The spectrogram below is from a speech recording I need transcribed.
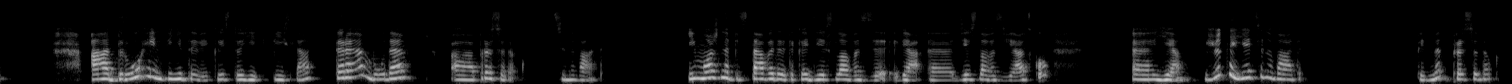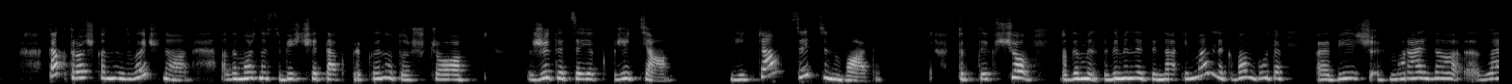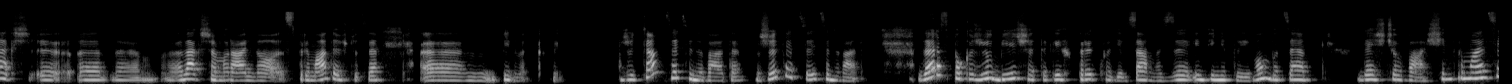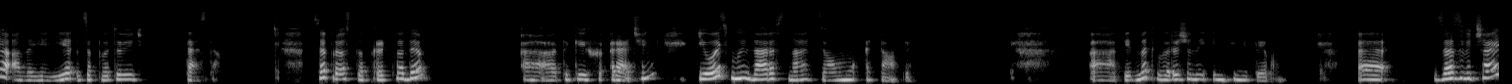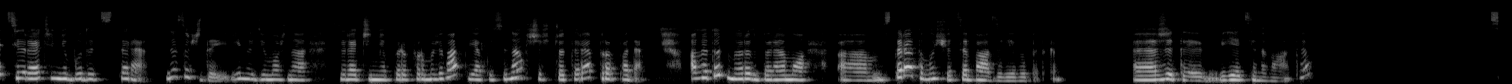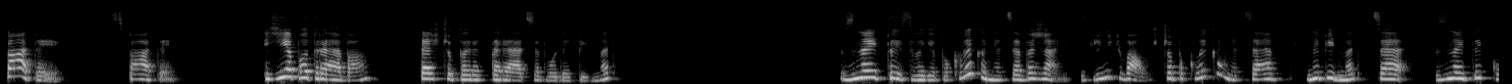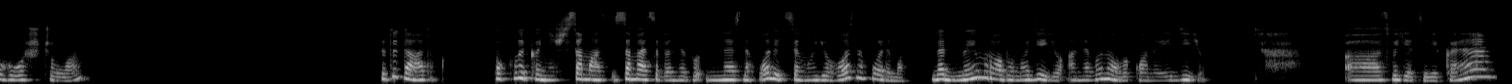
а другий інфінітив, який стоїть після тире, буде присудок цінувати. І можна підставити таке дієслово е, зв'язку е, є. Жити є цінувати. Підмет присудок. Так, трошки незвично, але можна собі ще так прикинути, що жити це як життя. Життя це цінувати. Тобто, якщо замінити на іменник, вам буде е, більш морально е, легше, е, легше морально сприймати, що це підмет такий. Життя це цінувати, жити це цінувати. Зараз покажу більше таких прикладів саме з інфінітивом, бо це дещо важча інформація, але її запитують в тестах. Це просто приклади а, таких речень. І ось ми зараз на цьому етапі. А, Підмет виражений інфінітивом. Е, Зазвичай ці речення будуть старе, не завжди. Іноді можна ці речення переформулювати якось інакше, що тире пропаде. Але тут ми розберемо ем, старе, тому що це базові випадки. Е, Жити є цінувати. Спати, спати. Є потреба, те, що перед тере буде підмет. Знайти своє покликання це бажання. Зверніть увагу, що покликання це не підмет, це знайти кого що. Це додаток. Покликання ж сама, саме себе не, не знаходить, це ми його знаходимо. Над ним робимо дію, а не воно виконує дію. Своє це яке?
